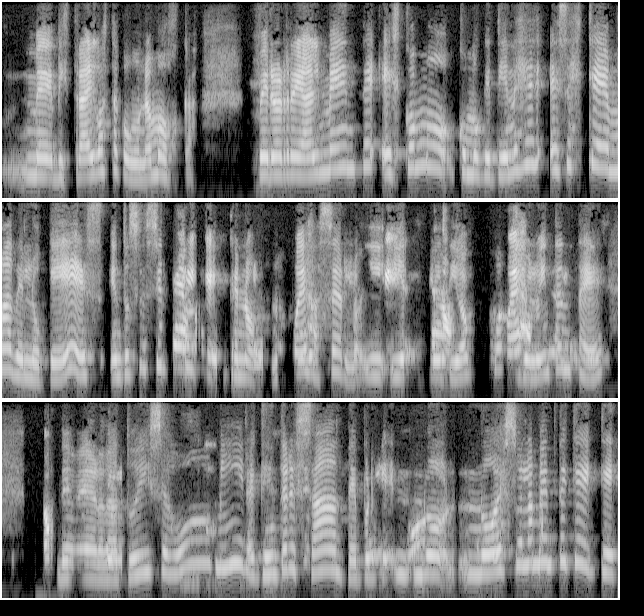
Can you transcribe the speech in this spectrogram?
me distraigo hasta con una mosca pero realmente es como, como que tienes e, ese esquema de lo que es, entonces siempre que, que no, no puedes hacerlo. Y, y yo, yo lo intenté, de verdad, tú dices, oh, mira, qué interesante, porque no, no es solamente que, que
